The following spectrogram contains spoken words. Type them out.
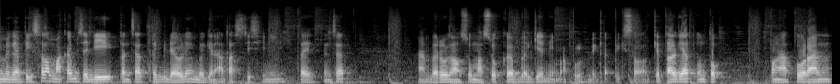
megapiksel maka bisa dipencet terlebih dahulu yang bagian atas di sini nih, kita pencet. Nah, baru langsung masuk ke bagian 50 megapiksel. Kita lihat untuk pengaturan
